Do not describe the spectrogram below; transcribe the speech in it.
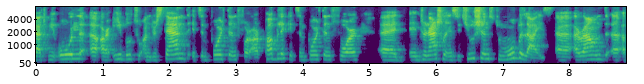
that we all uh, are able to understand. It's important for our public, it's important for uh, international institutions to mobilize uh, around uh,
